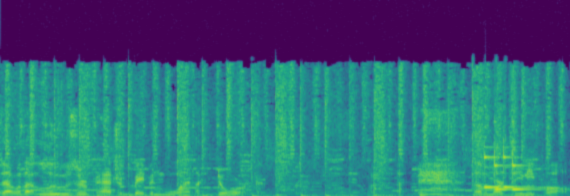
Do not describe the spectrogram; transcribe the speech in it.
Goes out with that loser, Patrick Bateman. What a dork. Another martini, Paul.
